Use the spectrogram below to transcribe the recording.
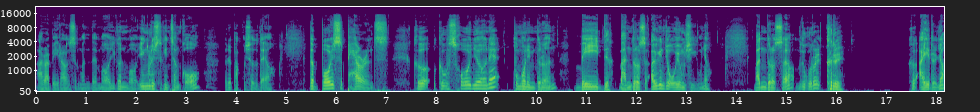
아라비라고 쓴 건데 뭐 이건 뭐 잉글리시도 괜찮고 이렇게 바꾸셔도 돼요. The boy's parents 그, 그 소년의 부모님들은 made 만들었어요. 아 여기 이제 오용식이군요. 만들었어요. 누구를 그를 그 아이를요.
